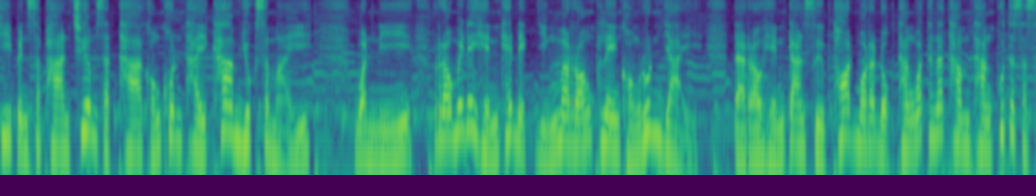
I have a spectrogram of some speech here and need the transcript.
ที่เป็นสะพานเชื่อมศรัทธาของคนไทยข้ามยุคสมัย วันนี้เราไม่ได้เห็นแค่เด็กหญิงมาร้องเพลงของรุ่นใหญ่ แต่เราเห็นการสืบทอดมรดกทางวัฒนธรรมทางพุทธศาส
